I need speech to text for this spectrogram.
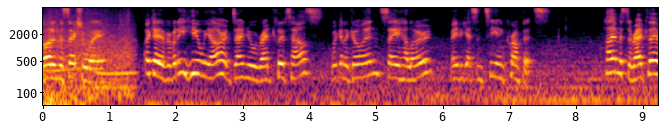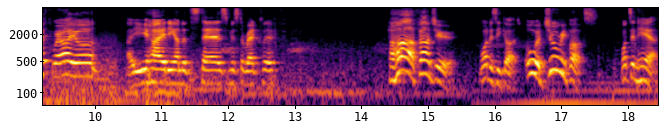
Not in the sexual way. Okay, everybody, here we are at Daniel Radcliffe's house. We're gonna go in, say hello, maybe get some tea and crumpets. Hi, Mr. Radcliffe, where are you? Are you hiding under the stairs, Mr. Radcliffe? Haha, found you! What has he got? Oh, a jewelry box! What's in here,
